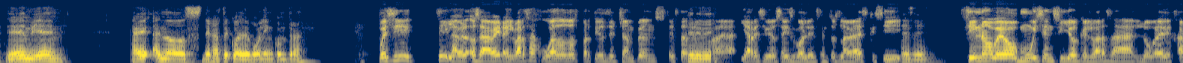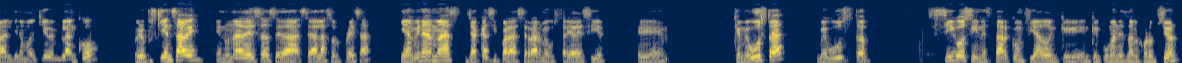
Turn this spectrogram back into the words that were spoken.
Bien, bien. Ah, nos dejaste con el gol en contra. Pues sí, sí, la verdad, o sea, a ver, el Barça ha jugado dos partidos de Champions esta Sí, temporada y ha recibido seis goles, entonces la verdad es que sí, Sí, sí. sí no veo muy sencillo que el Barça logre dejar al Dinamo de Kiev en blanco, pero pues quién sabe, en una de esas se da, se da la sorpresa. Y a mí nada más, ya casi para cerrar, me gustaría decir eh, que me gusta, me gusta, sigo sin estar confiado en que, en que Kuman es la mejor opción,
